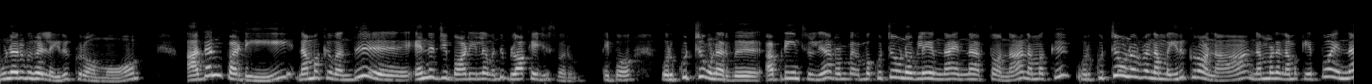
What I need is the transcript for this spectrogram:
உணர்வுகள்ல இருக்கிறோமோ அதன்படி நமக்கு வந்து எனர்ஜி பாடியில வந்து பிளாக்கேஜஸ் வரும். இப்போ ஒரு குற்ற உணர்வு அப்படின்னு சொல்லி ரொம்ப ரொம்ப குற்ற உணர்வுல இருந்தா என்ன அர்த்தம்னா நமக்கு ஒரு குற்ற உணர்வு நம்ம இருக்கிறோம்னா நம்ம நமக்கு எப்போ என்ன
